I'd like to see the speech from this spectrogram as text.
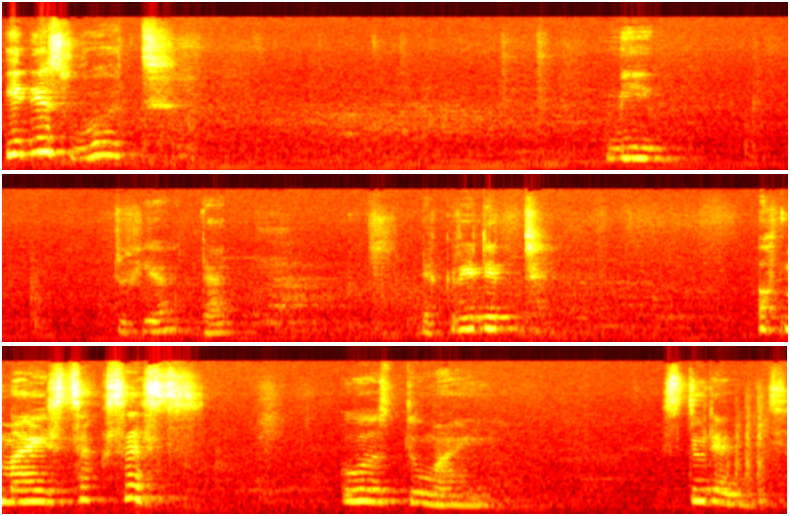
It is worth me to hear that the credit of my success goes to my students,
